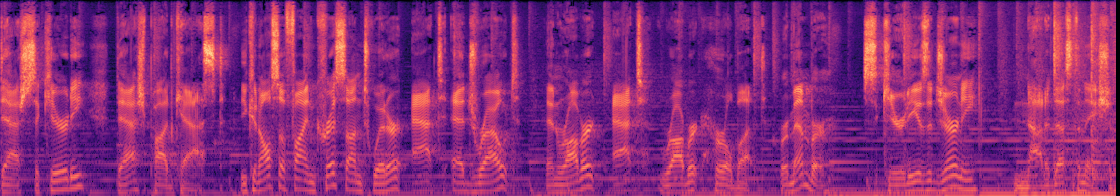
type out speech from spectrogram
dash security dash podcast. You can also find Chris on Twitter at EdgeRoute and Robert at Robert Hurlbut. Remember, security is a journey, not a destination.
